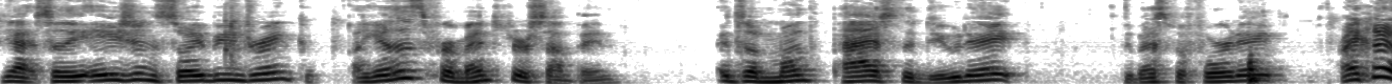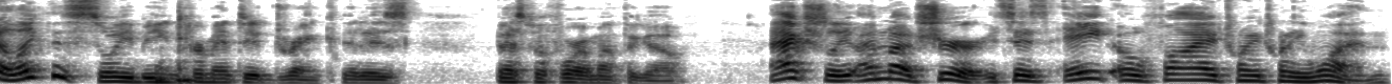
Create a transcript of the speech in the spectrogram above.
Yeah, so the Asian soybean drink, I guess it's fermented or something. It's a month past the due date, the best before date. I kind of like this soybean fermented drink that is best before a month ago. Actually, I'm not sure. It says 805 2021.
